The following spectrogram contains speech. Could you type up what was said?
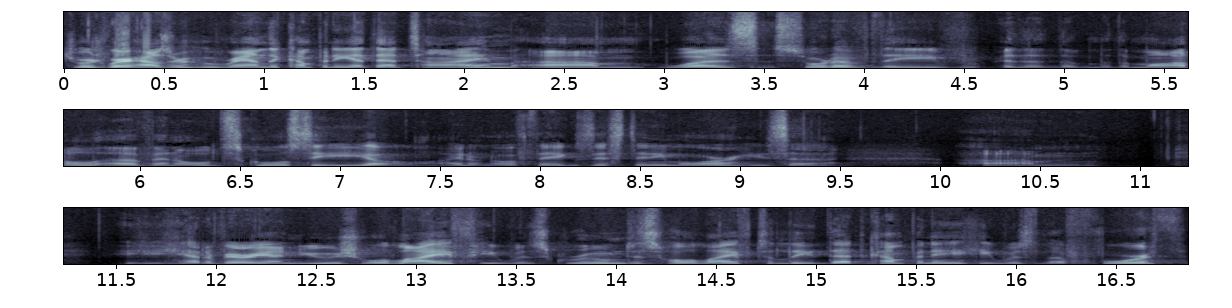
George Weyerhaeuser, who ran the company at that time, um, was sort of the, the, the, the, model of an old school CEO. I don't know if they exist anymore. He's a, um, he had a very unusual life. He was groomed his whole life to lead that company. He was the fourth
